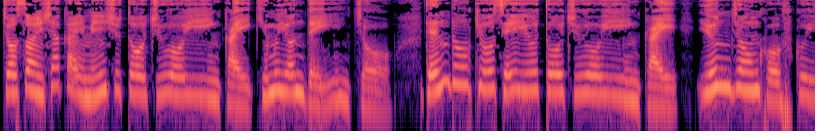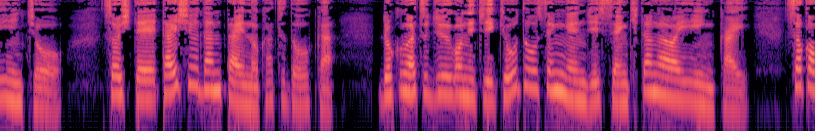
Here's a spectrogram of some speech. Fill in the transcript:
朝鮮社会民主党中央委員会、キム・ヨンデ委員長、天道教声優党中央委員会、ユン・ジョンホ副委員長、そして大衆団体の活動家、6月15日共同宣言実践北側委員会、祖国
